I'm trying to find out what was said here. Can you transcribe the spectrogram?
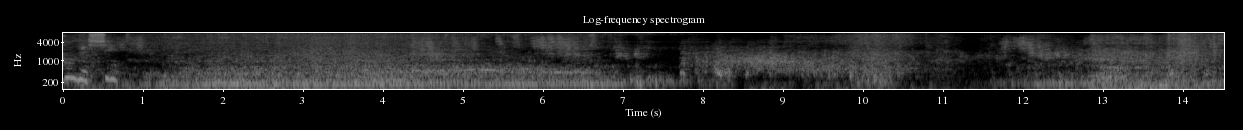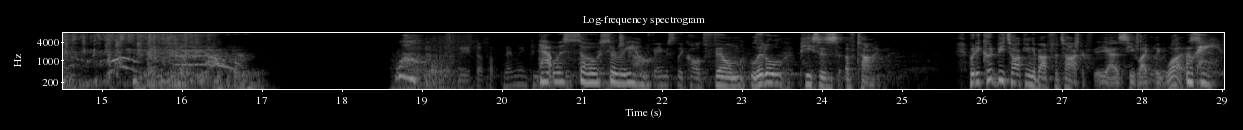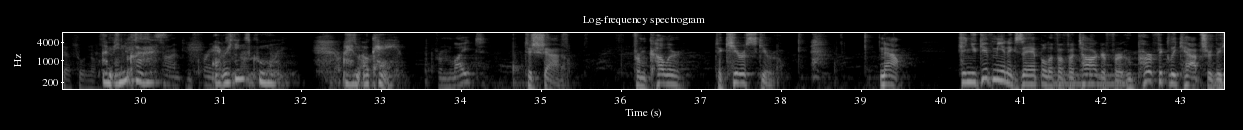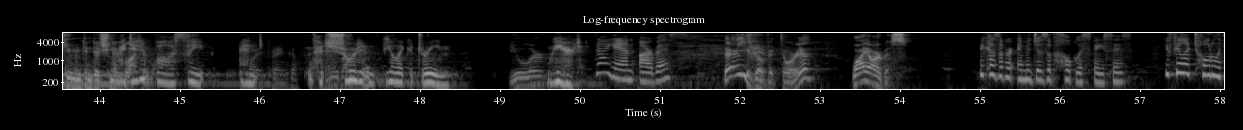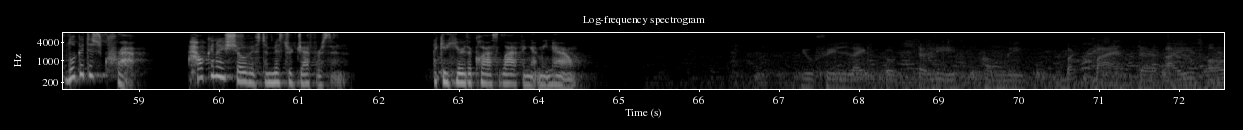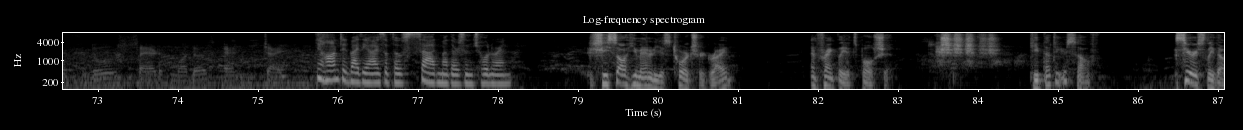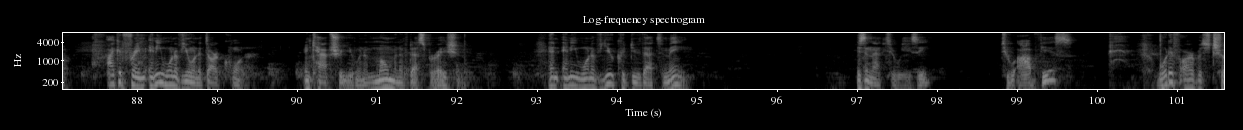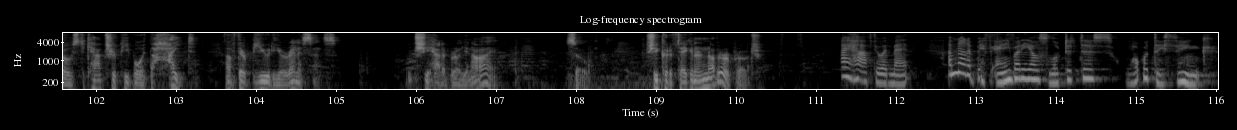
Holy shit. That was so surreal. Famously called film Little Pieces of Time but he could be talking about photography, as he likely was. Okay, I'm in class. Everything's cool. I am okay. From light to shadow, from color to chiaroscuro. Now, can you give me an example of a photographer who perfectly captured the human condition in black I didn't fall asleep, and that sure didn't feel like a dream. Bueller? Weird. Diane Arbus. There you go, Victoria. Why Arbus? Because of her images of hopeless faces, you feel like totally. Look at this crap. How can I show this to Mr. Jefferson? I can hear the class laughing at me now. You feel like totally hungry, but by the eyes of those sad mothers and child. haunted by the eyes of those sad mothers and children. She saw humanity as tortured, right? And frankly, it's bullshit. Shh. Keep that to yourself. Seriously, though, I could frame any one of you in a dark corner and capture you in a moment of desperation. And any one of you could do that to me. Isn't that too easy? Too obvious? What if Arbus chose to capture people at the height of their beauty or innocence? She had a brilliant eye. So she could have taken another approach. I have to admit, I'm not a big. If anybody else looked at this, what would they think?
